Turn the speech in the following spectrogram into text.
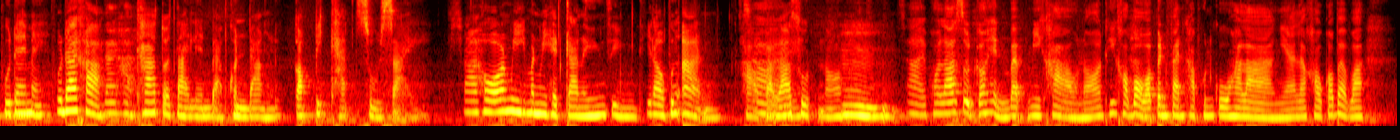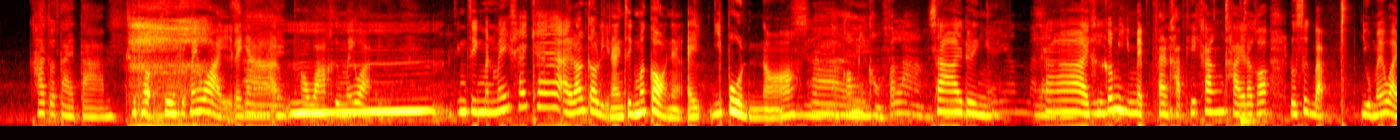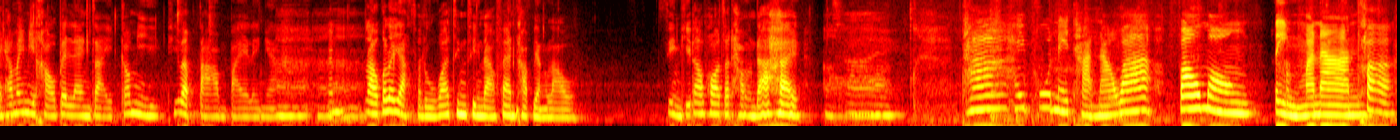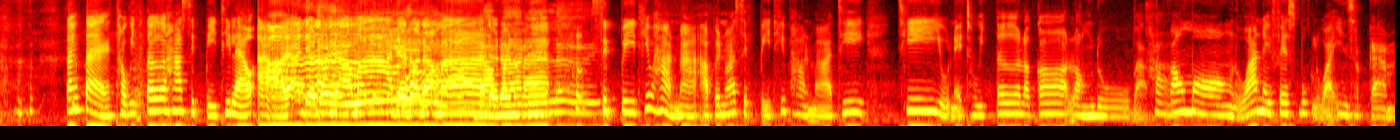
พูดได้ไหมพูดได้ค่ะได้ค่ะฆ่าตัวตายเรียนแบบคนดังหรือ copycat suicide ใช่เพราะว่ามันมีมันมีเหตุการณ์นี้จริง ๆ ที่เราเพิ่งอ่านข่าวกันใช่ล่าสุดเนาะอืมใช่เพราะล่าสุดก็เห็นแบบมีข่าวเนาะที่เขาบอกว่าเป็นแฟนคลับคุณกูฮาราอย่างเงี้ยแล้วเขาก็แบบว่าฆ่าตัวตายตามคือเธอคือคือไม่ไหวอะไรเงี้ยใช่ภาวะคือไม่ไหวอืมจริง ๆ มันไม่ใช่แค่ไอดอลเกาหลีนะจริงๆเมื่อก่อนเนี่ยไอญี่ปุ่นเนาะใช่แล้วก็มีของฝรั่งใช่ด้วยไงเยี่ ยมไหมอะไรใช่ คือก็มีแบบแฟนคลับที่คลั่งไคล้แล้วก็รู้สึกแบบอยู่ไม่ไหวถ้าไม่มีเขาเป็นแรงใจก็มีที่แบบตามไปอะไรเงี้ยอ่าอ่างั้นเราก็เลยอยากจะรู้ว่าจริง ๆ แล้วแฟนคลับอย่างเรา สิ่งที่เราพอจะทำได้อ๋อใช่ถ้าให้พูดในฐานะว่า เฝ้ามองติ่งมานานค่ะ ตั้งแต่ทวิตเตอร์50 ปีที่แล้ว อ่าเดี๋ยวโดนดราม่าเดี๋ยวโดนดราม่าเดี๋ยวโดนดราม่า เลยสิบปีที่ผ่านมาเอาเป็นว่าสิบปีที่ผ่านมาที่ที่อยู่ใน Twitter แล้วก็ลองดูแบบค่ะเฝ้ามองหรือว่าใน Facebook หรือว่า Instagram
